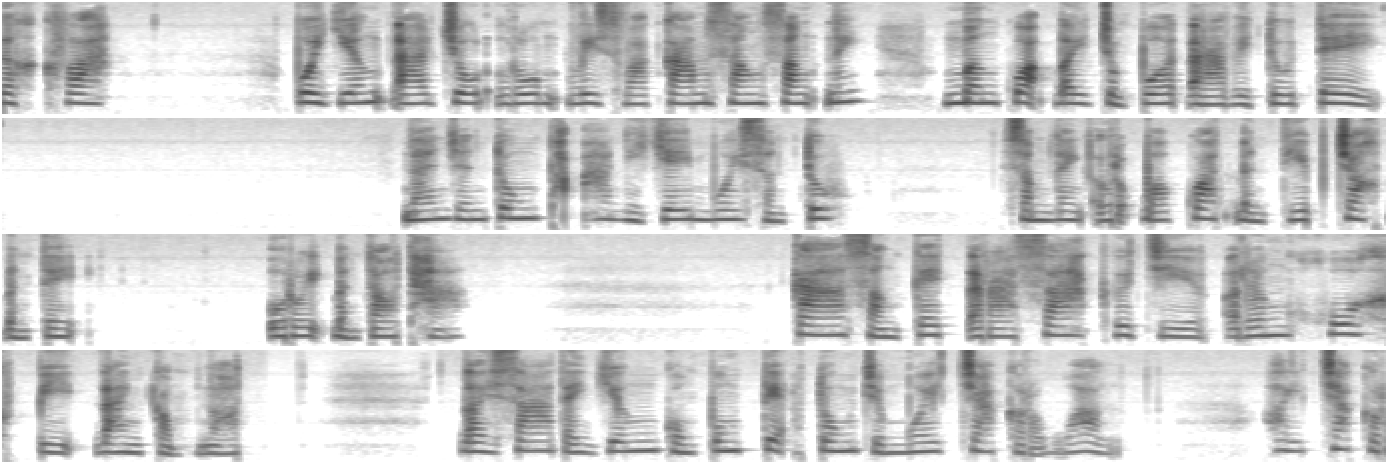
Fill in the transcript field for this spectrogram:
លឹះខ្វះពួកយើងដែលចូលរួមវិស្វកម្មសង្សឹងនេះមិនគប្បីចំពោះតារាវិទូទេណានយន្តងផ្អាកនិយាយមួយសន្ទុះសំឡេងរបស់គាត់បន្ទាបចោះបន្តិចរួយបន្តថាការសង្កេតតារាសាស្ត្រគឺជារឹងហួសពីដែនកំណត់ដោយសារតែយើងកំពុងតាក់ទងជាមួយចក្រវាល ហើយចក្រ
